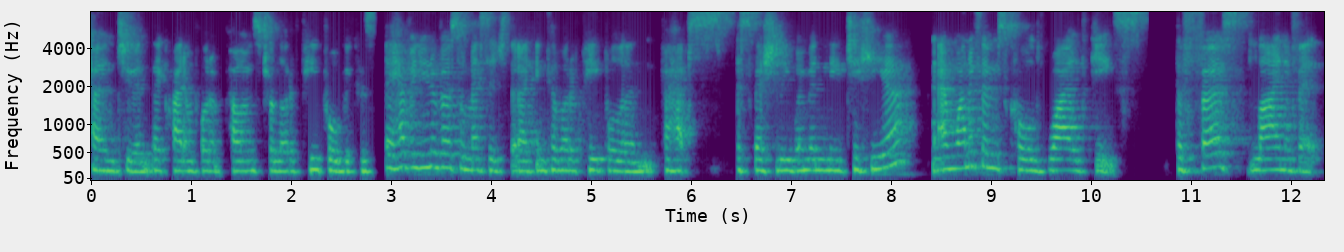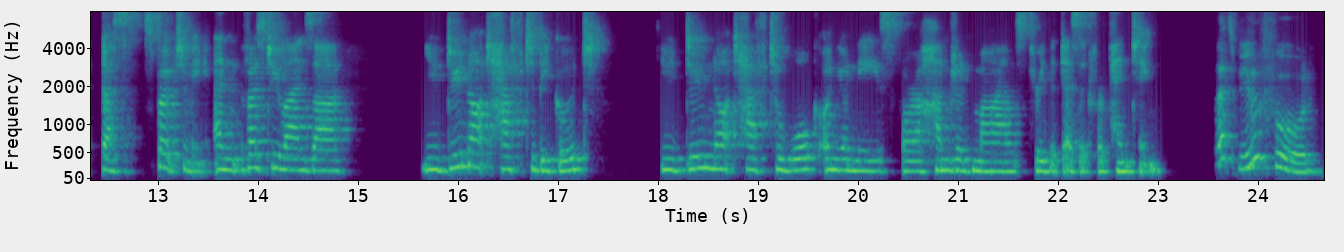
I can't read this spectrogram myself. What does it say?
turned to, and they're quite important poems to a lot of people because they have a universal message that I think a lot of people, and perhaps especially women, need to hear. And one of them is called Wild Geese. The first line of it just spoke to me. And the first two lines are You do not have to be good. You do not have to walk on your knees for a hundred miles through the desert repenting. That's beautiful.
